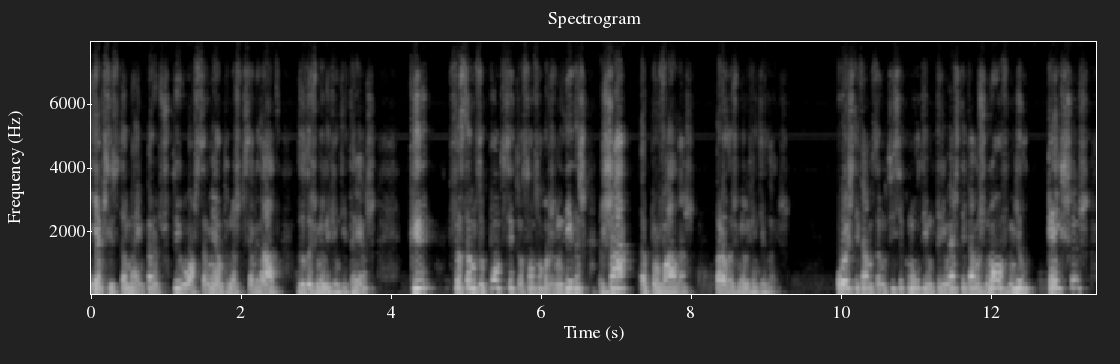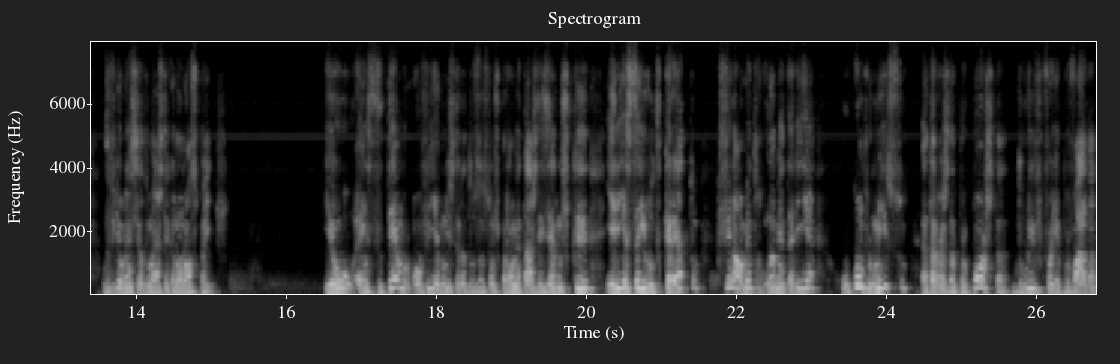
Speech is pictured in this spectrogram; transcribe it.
E é preciso também, para discutir o orçamento na especialidade de 2023, que façamos o ponto de situação sobre as medidas já aprovadas para 2022. Hoje tivemos a notícia que no último trimestre tivemos 9 mil queixas de violência doméstica no nosso país. Eu, em setembro, ouvi a Ministra dos Assuntos Parlamentares dizer-nos que iria sair o decreto que finalmente regulamentaria o compromisso, através da proposta do livro que foi aprovada,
